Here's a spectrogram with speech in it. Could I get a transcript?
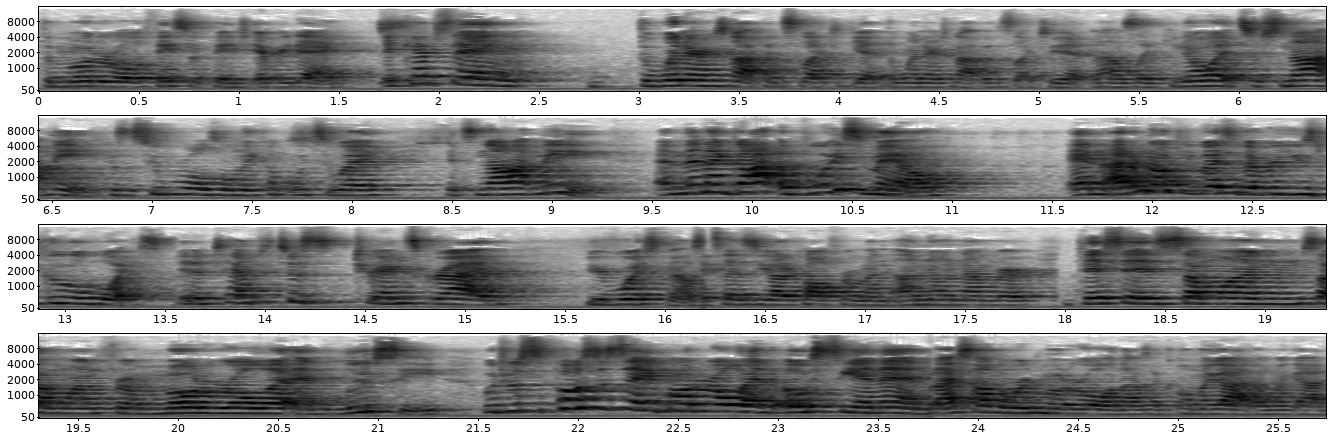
the Motorola Facebook page every day. It kept saying the winner has not been selected yet. The winner has not been selected yet. And I was like, you know what? It's just not me because the Super Bowl is only a couple weeks away. It's not me. And then I got a voicemail, and I don't know if you guys have ever used Google Voice. It attempts to transcribe your voicemails. It says you got a call from an unknown number. This is someone, someone from Motorola and Lucy, which was supposed to say Motorola and OCNN, but I saw the word Motorola and I was like, oh my god, oh my god.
